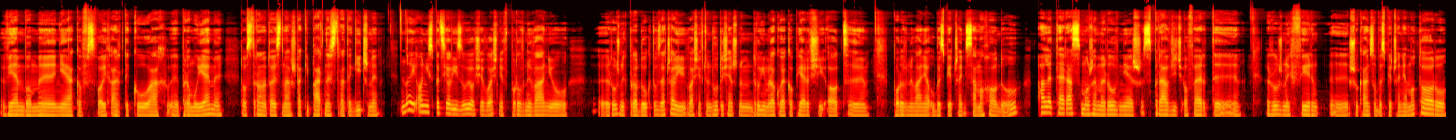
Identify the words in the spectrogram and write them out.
Wiem, bo my niejako w swoich artykułach y, promujemy tą stronę. To jest nasz taki partner strategiczny. No i oni specjalizują się właśnie w porównywaniu różnych produktów. Zaczęli właśnie w tym 2002 roku jako pierwsi od y, porównywania ubezpieczeń samochodu, ale teraz możemy również sprawdzić oferty różnych firm, y, szukając ubezpieczenia motoru,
